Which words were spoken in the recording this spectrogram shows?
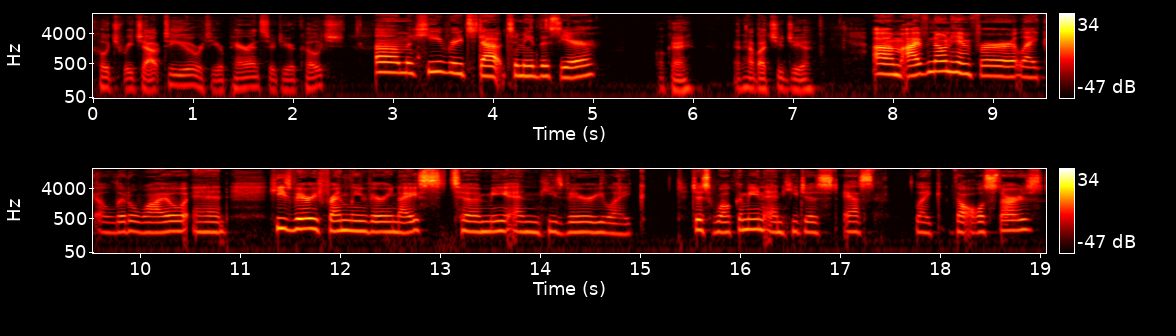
coach reach out to you, or to your parents, or to your coach? Um, he reached out to me this year. Okay. And how about you, Gia? Um, I've known him for like a little while, and he's very friendly and very nice to me, and he's very like just welcoming, and he just asked like the all stars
